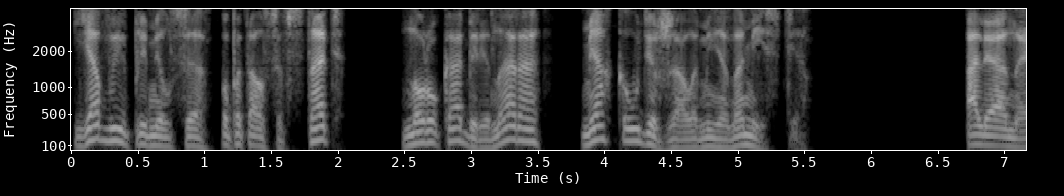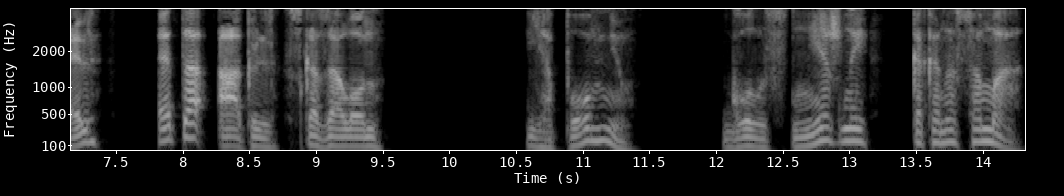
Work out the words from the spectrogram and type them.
я выпрямился, попытался встать, но рука Беринара мягко удержала меня на месте. «А Леонель, это Акль», — сказал он. «Я помню». Голос нежный, как она сама.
